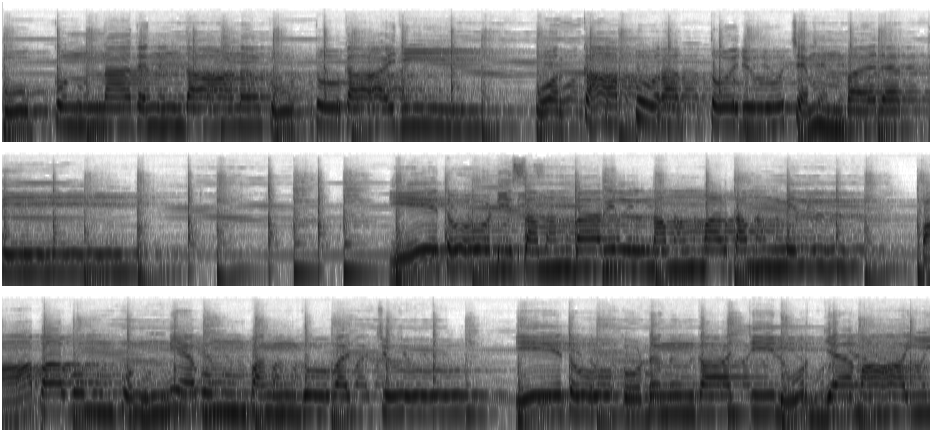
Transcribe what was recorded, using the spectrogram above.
പൂക്കുന്നതെന്താണ് കൂട്ടുകാരി? ഓർക്കാപ്പുറത്തൊരു ചെമ്പരത്തി. ഏതോടി സംബറിൽ നമ്മൾ തമ്മിൽ പാപവും പുണ്യവും പങ്കുവച്ചു. ഏതോ കൊടുങ്കാറ്റിലൂർജമായി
